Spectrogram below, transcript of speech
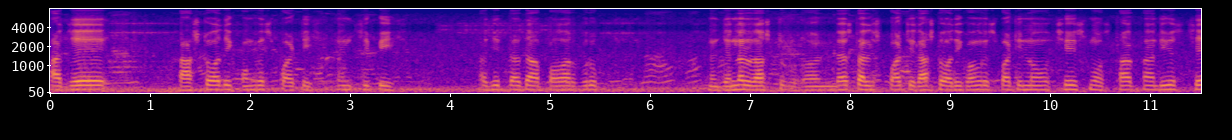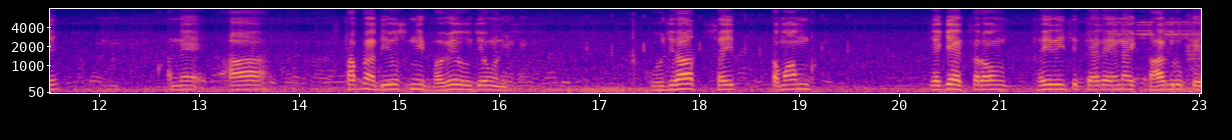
આજે રાષ્ટ્રવાદી Congress party NCP Ajitdada Pawar group general રાષ્ટ્ર નેશનાલિસ્ટ પાર્ટી રાષ્ટ્રવાદી કોંગ્રેસ પાર્ટીનો છવ્વીસમો સ્થાપના દિવસ છે અને આ સ્થાપના દિવસની ભવ્ય ઉજવણી ગુજરાત સહિત તમામ જગ્યાએ કરવામાં થઈ રહી છે, ત્યારે એના એક ભાગરૂપે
